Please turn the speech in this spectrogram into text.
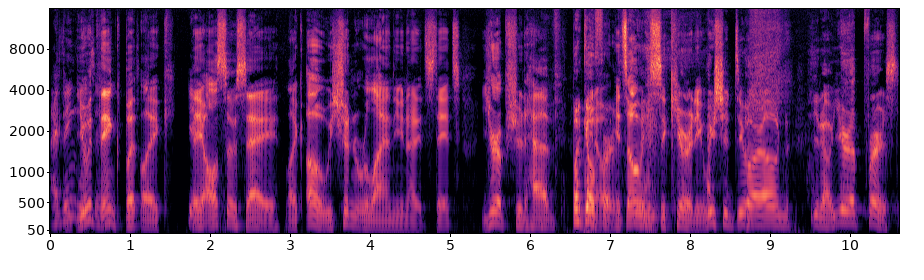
I think you would think, but like yeah. they also say, like, oh, we shouldn't rely on the United States. Europe should have but go you know, first. its own security. we should do our own, you know, Europe first.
